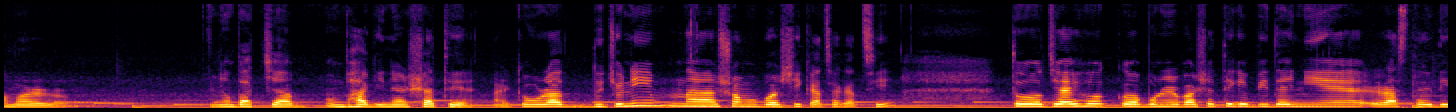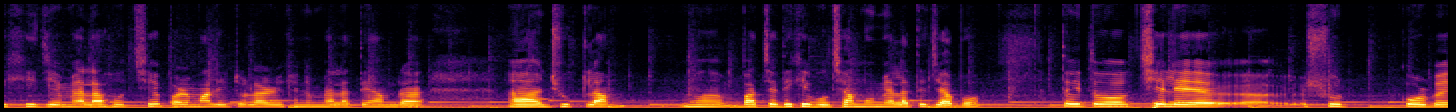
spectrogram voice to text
আমার বাচ্চা ভাগিনার সাথে। আর কি, ওরা দুজনই সমবয়সী কাছাকাছি। তো যাই হোক বোনের বাসা থেকে বিদায় নিয়ে রাস্তায় দেখি যে মেলা হচ্ছে। পরে মালিটোলার এখানে মেলাতে আমরা ঢুকলাম। বাচ্চা দেখে বলছে, আম্মু, মেলাতে যাব। তো এই তো ছেলে শ্যুট করবে।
